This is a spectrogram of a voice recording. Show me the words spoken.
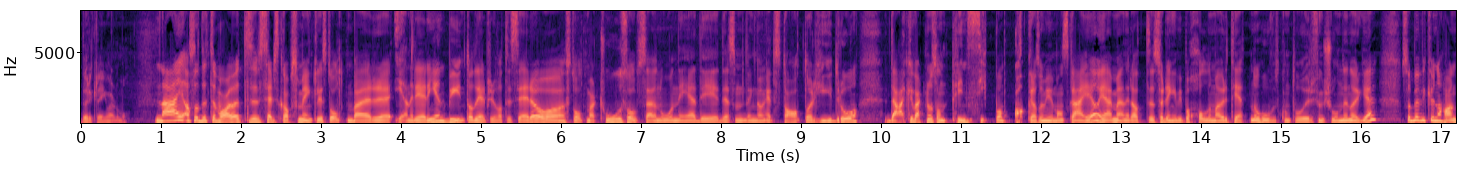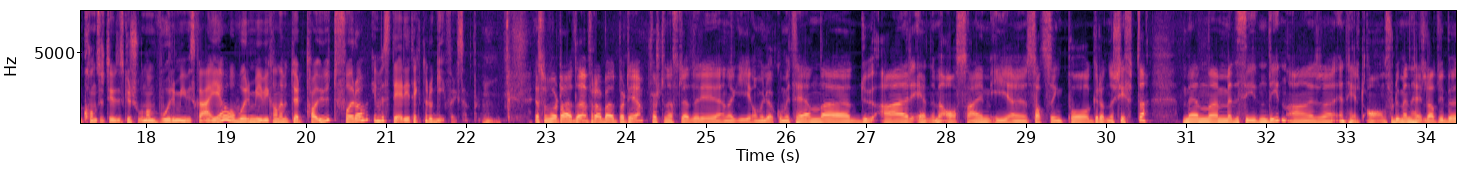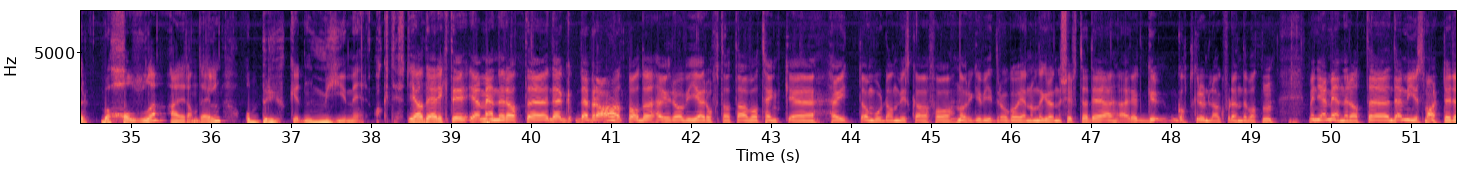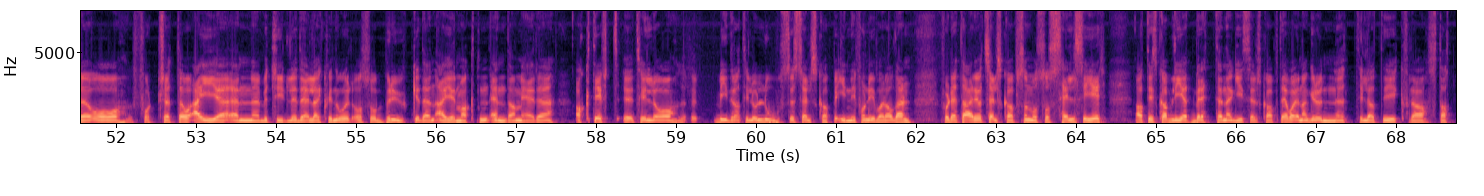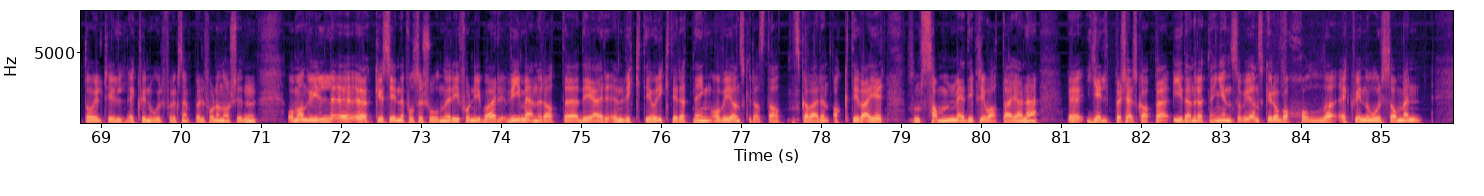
bør ikke lenger være noe mål? Nei, altså dette var jo et selskap som egentlig Stoltenberg I-regjeringen begynte å delprivatisere. og Stoltenberg 2 solgte seg jo noe ned i det som den gang het Statoil Hydro. Det har ikke vært noe sånn prinsipp om akkurat hvor mye man skal eie. og jeg mener at Så lenge vi beholder majoriteten og hovedkontorfunksjonen i Norge, så bør vi kunne ha en konstruktiv diskusjon om hvor mye vi skal eie, og hvor mye vi kan eventuelt ta ut for å investere i teknologi f.eks. Mm. Espen Barth Eide fra Arbeiderpartiet, første nestleder i energi- og miljøkomiteen. Du er enig med Asheim i eh, satsing på grønne skifte. Men eh, medisinen din er eh, en helt annen. For du mener heller at vi bør beholde eierandelen og bruke den mye mer aktivt. Ja, det er riktig. Jeg mener at eh, det er bra at både Høyre og vi er opptatt av å tenke høyt om hvordan vi skal få Norge videre og gå gjennom det grønne skiftet. Det er et godt grunnlag for den debatten. Men jeg mener at det er mye smartere å fortsette å eie en betydelig del av Equinor, og så bruke den eiermakten enda mer aktivt eh, til å eh, bidra til å lose selskapet inn i fornybaralderen. For dette er jo et selskap som også selv sier at de skal bli et bredt energiselskap. Det var en av grunnene til at de gikk fra Statoil til Equinor f.eks. For, eksempel, for noen år siden. Og man vil eh, øke sine posisjoner i fornybar. Vi mener at det er en viktig og riktig retning, og vi ønsker at staten skal være en aktiv eier som sammen med de private eierne hjelper selskapet i den retningen. Så vi ønsker å beholde Equinor som en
